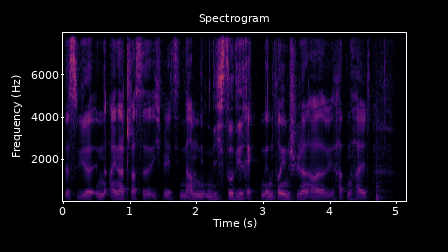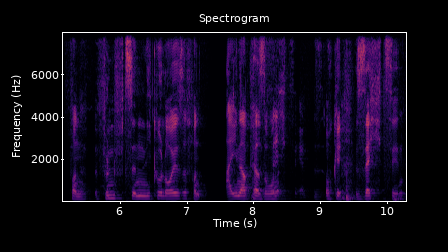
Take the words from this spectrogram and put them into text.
dass wir in einer Klasse, ich will jetzt die Namen nicht so direkt nennen von den Schülern, aber wir hatten halt von 15 Nikoläuse von einer Person. 16. Okay, 16.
